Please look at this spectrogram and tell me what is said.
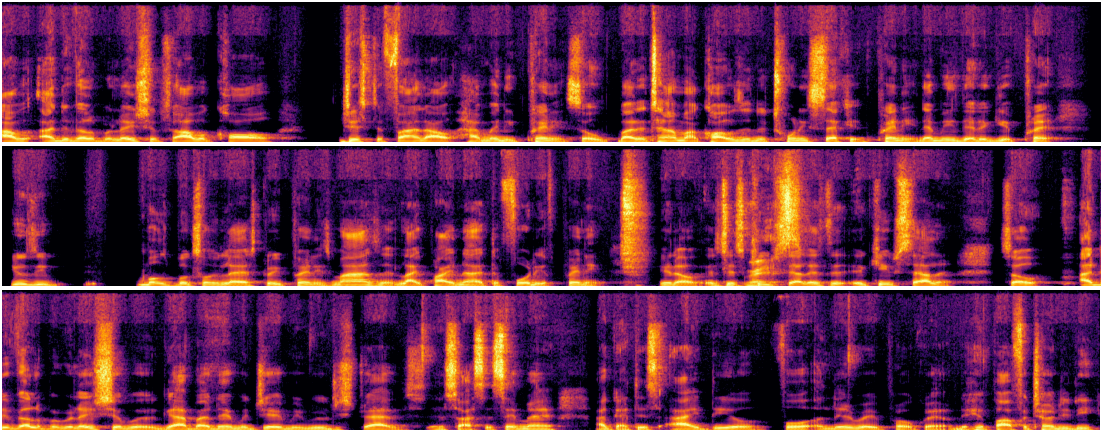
I developed relationships. So I would call just to find out how many printed. So by the time my car was in the 22nd printing. That means that it get print. Usually, most books only last three printings. Mine's like probably not at the 40th printing. You know, it just Congrats. keeps selling. It's- it keeps selling. So I developed a relationship with a guy by the name of Jeremy Rudy Stravis. And so I said, say, man, I got this ideal for a literary program, the Hip Hop Fraternity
